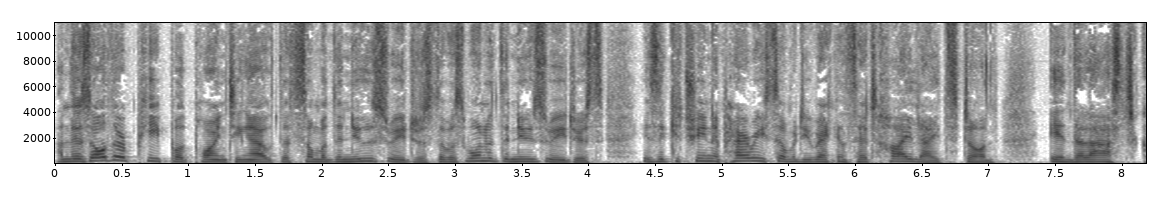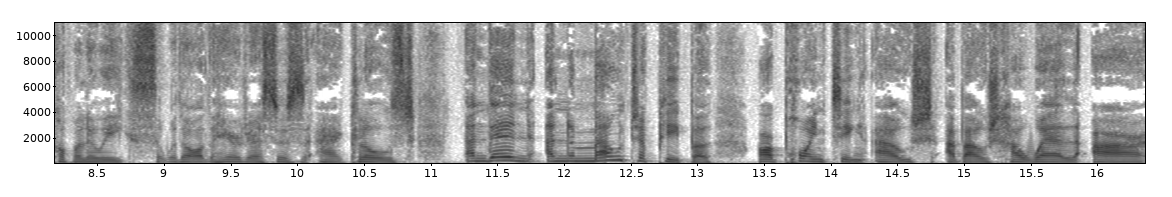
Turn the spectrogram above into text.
And there's other people pointing out out that some of the newsreaders, there was one of the newsreaders, is it Caitríona Perry, somebody reckons had highlights done in the last couple of weeks with all the hairdressers uh, closed. And then an amount of people are pointing out about how well our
